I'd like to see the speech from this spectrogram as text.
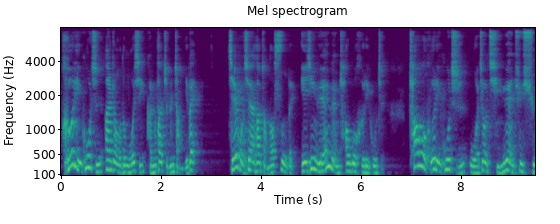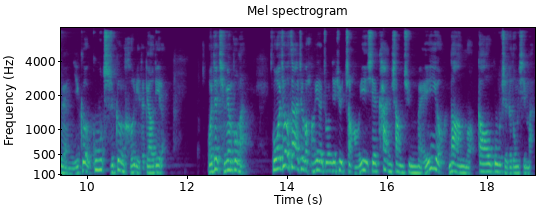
合理估值按照我的模型，可能它只能涨一倍，结果现在它涨到四倍，已经远远超过合理估值。超过合理估值，我就情愿去选一个估值更合理的标的了，我就情愿不买，我就在这个行业中间去找一些看上去没有那么高估值的东西买。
